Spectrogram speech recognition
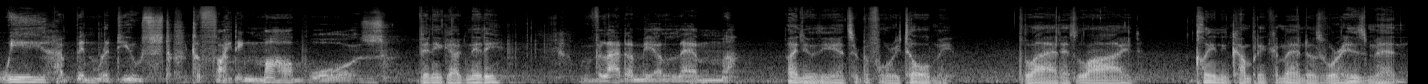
We have been reduced to fighting mob wars. Vinnie Gognitti? Vladimir Lem. I knew the answer before he told me. Vlad had lied. Cleaning company commandos were his men.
